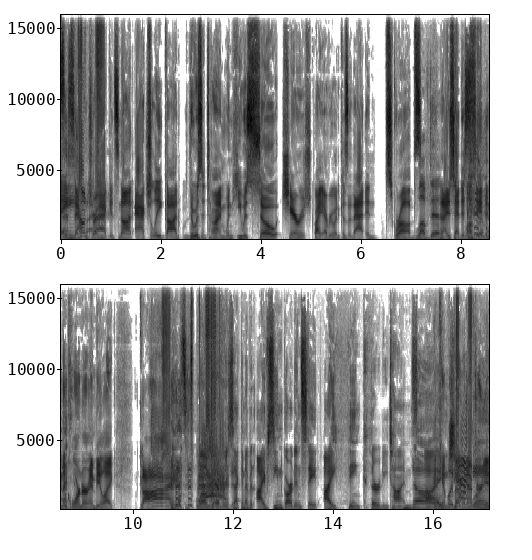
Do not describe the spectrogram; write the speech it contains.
I- the soundtrack. It's not actually God. There was a time when he was so cherished by everyone because of that and Scrubs. Loved it. And I just had to sit in the corner and be like, guys, it's bad. Loved every second of it. I've seen Garden State, I think, 30 times. No. I can't believe I went after Jackie!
